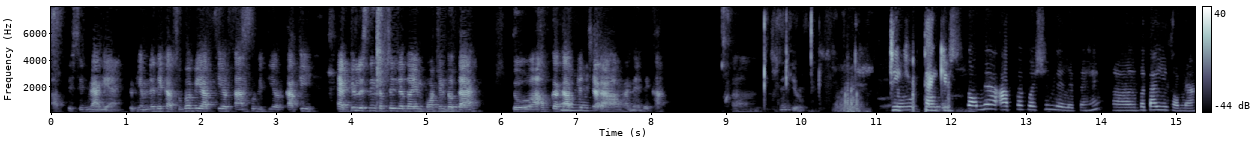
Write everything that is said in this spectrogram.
आप इस चीज़ में आगे आए। क्योंकि हमने देखा सुबह भी आप थी और शाम को भी थी और काफ़ी एक्टिव लिसनिंग सबसे ज़्यादा इम्पोर्टेंट होता है। तो आपका काफ़ी हम्म। अच्छा रहा मैंने देखा। थैंक यू ठीक तो है थैंक यू सौम्या आपका क्वेश्चन ले लेते हैं। बताइए सौम्या।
